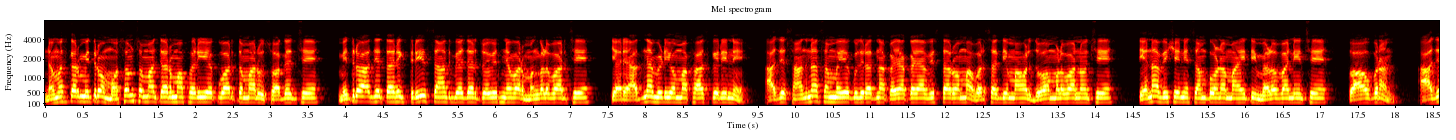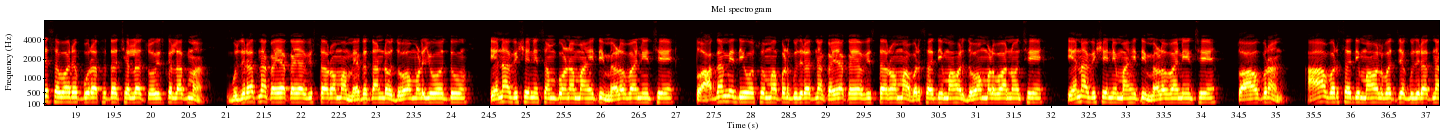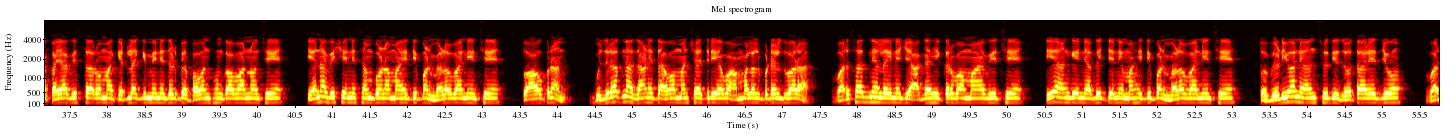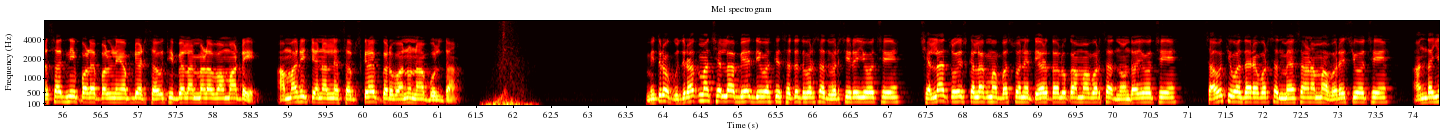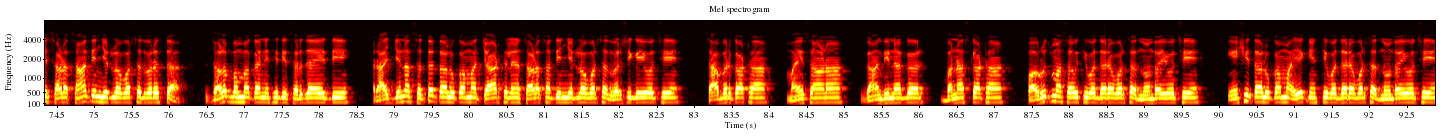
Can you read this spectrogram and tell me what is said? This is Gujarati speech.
નમસ્કાર મિત્રો, મોસમ સમાચારમાં ફરી એકવાર તમારું સ્વાગત છે. મિત્રો, આજે તારીખ ત્રીસ સાત બે હજાર ચોવીસને વાર મંગળવાર છે. ત્યારે આજના વિડીયોમાં ખાસ કરીને આજે સાંજના સમયે ગુજરાતના કયા કયા વિસ્તારોમાં વરસાદી માહોલ જોવા મળવાનો છે, તેના વિશેની સંપૂર્ણ માહિતી મેળવવાની છે. તો આ ઉપરાંત, આજે સવારે પૂરા થતા છેલ્લા ચોવીસ કલાકમાં ગુજરાતના કયા કયા વિસ્તારોમાં મેઘતાંડવ જોવા મળ્યું હતું, તેના વિશેની સંપૂર્ણ માહિતી મેળવવાની છે. તો આગામી દિવસોમાં પણ ગુજરાતના કયા કયા વિસ્તારોમાં વરસાદી માહોલ જોવા મળવાનો છે, તેના વિશેની માહિતી મેળવવાની છે. તો આ ઉપરાંત, આ વરસાદી માહોલ વચ્ચે ગુજરાતના કયા વિસ્તારોમાં કેટલા કિમીની ઝડપે પવન ફૂંકાવાનો છે, તેના વિશેની સંપૂર્ણ માહિતી પણ મેળવવાની છે. તો આ ઉપરાંત, ગુજરાતના જાણીતા હવામાનશાસ્ત્રી એવા અંબાલાલ પટેલ દ્વારા વરસાદને લઈને જે આગાહી કરવામાં આવી છે, તે અંગેની અગત્યની માહિતી પણ મેળવવાની છે. તો વિડીયોને અંત સુધી જોતા રહેજો. વરસાદની પળે પળની અપડેટ સૌથી પહેલાં મેળવવા માટે અમારી ચેનલને સબસ્ક્રાઇબ કરવાનું ના ભૂલતા. મિત્રો, ગુજરાતમાં છેલ્લા બે દિવસથી સતત વરસાદ વરસી રહ્યો છે. છેલ્લા ચોવીસ કલાકમાં બસો તેર તાલુકામાં વરસાદ નોંધાયો છે. સૌથી વધારે વરસાદ મહેસાણામાં વરસ્યો છે. અંદાજે સાડા સાત ઇંચ જેટલો વરસાદ વરસતા જળબંબાકારની સ્થિતિ સર્જાઈ હતી. રાજ્યના સત્તર તાલુકામાં ચારથી લઈને સાડા સાત ઇંચ જેટલો વરસાદ વરસી ગયો છે. સાબરકાંઠા, મહેસાણા ગાંધીનગર, બનાસકાંઠા, ભરૂચમાં સૌથી વધારે વરસાદ નોંધાયો છે. એંશી તાલુકામાં એક ઇંચથી વધારે વરસાદ નોંધાયો છે.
